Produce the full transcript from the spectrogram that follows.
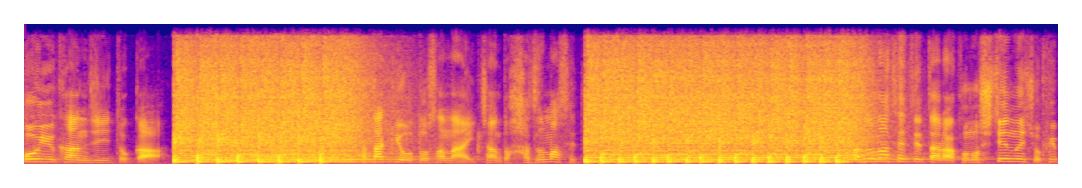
こういう感じとか叩き落とさない。ちゃんと弾ませて。弾ませてたらこの支点の位置をピュッ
